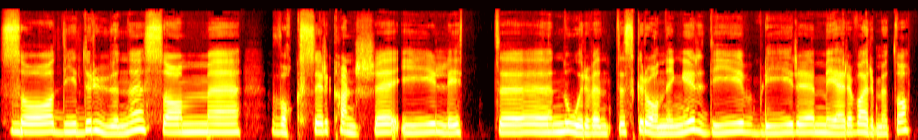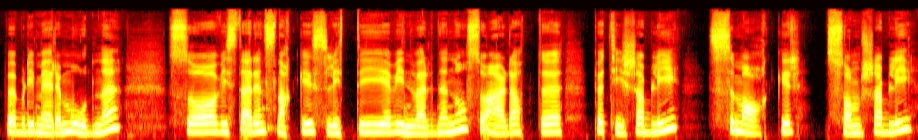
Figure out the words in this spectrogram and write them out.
Så de druene som eh, vokser kanskje i litt nordvendte skråninger, de blir mer varmet opp, blir mer modne. Så hvis det er en snakkis litt i vinverdenen nå, så er det at Petit Chablis smaker som Chablis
